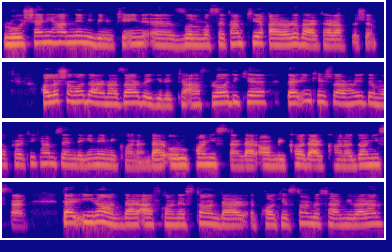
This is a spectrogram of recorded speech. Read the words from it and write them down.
روشنی هم نمی‌بینیم که این ظلم و ستم که قراره برطرف بشه. حالا شما در نظر بگیرید که افرادی که در این کشورهای دموکراتیک هم زندگی نمی‌کنن در اروپا نیستن در آمریکا در کانادا نیستن در ایران در افغانستان در پاکستان به سر می‌برن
